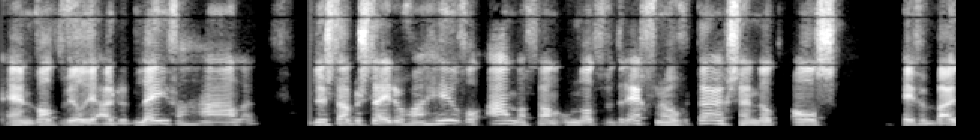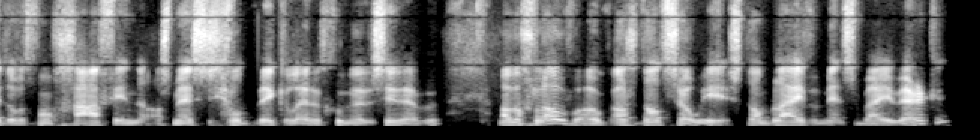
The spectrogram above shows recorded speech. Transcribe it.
En wat wil je uit het leven halen. Dus daar besteden we gewoon heel veel aandacht aan. Omdat we er echt van overtuigd zijn dat als, even buiten dat we het gewoon gaaf vinden, als mensen zich ontwikkelen en het goed naar de zin hebben. Maar we geloven ook, als dat zo is, dan blijven mensen bij je werken.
